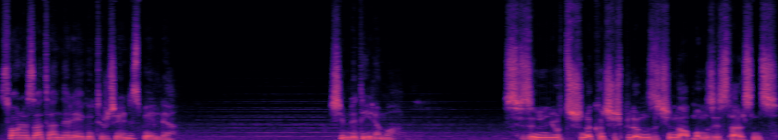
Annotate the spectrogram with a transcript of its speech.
Sonra zaten nereye götüreceğiniz belli. Şimdi değil ama. Sizin yurt dışına kaçış planınız için ne yapmamızı istersiniz?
